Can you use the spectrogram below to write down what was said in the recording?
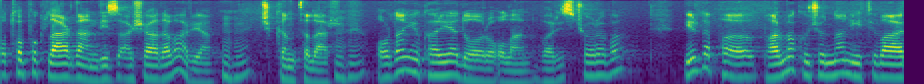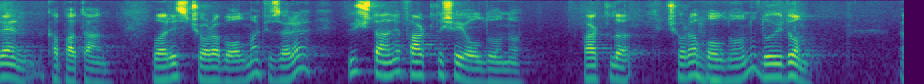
o topuklardan diz aşağıda var ya Hı hı. çıkıntılar. Oradan yukarıya doğru olan varis çorabı. Bir de pa- parmak ucundan itibaren kapatan varis çorabı olmak üzere üç tane farklı şey olduğunu, farklı çorap olduğunu duydum. Ee,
